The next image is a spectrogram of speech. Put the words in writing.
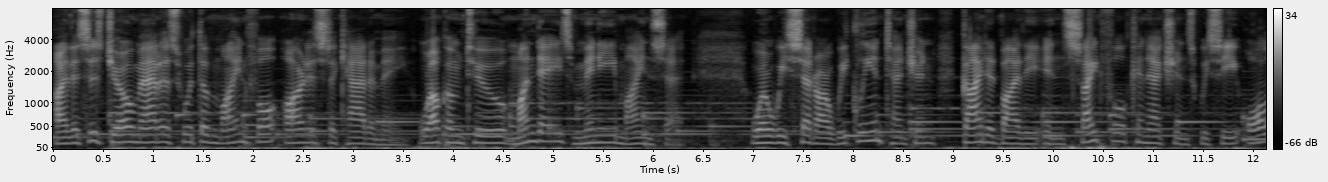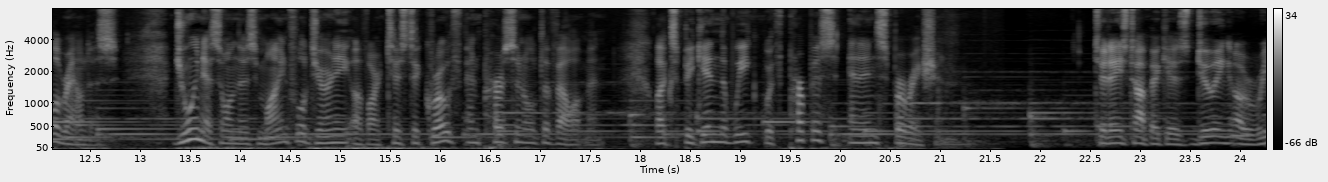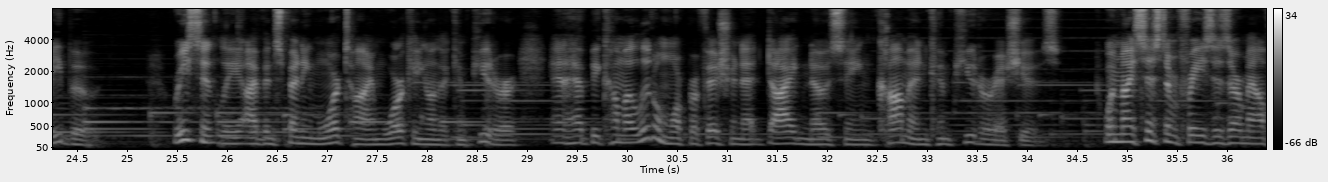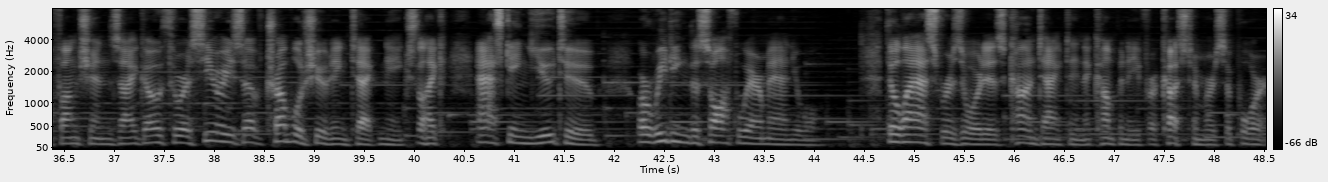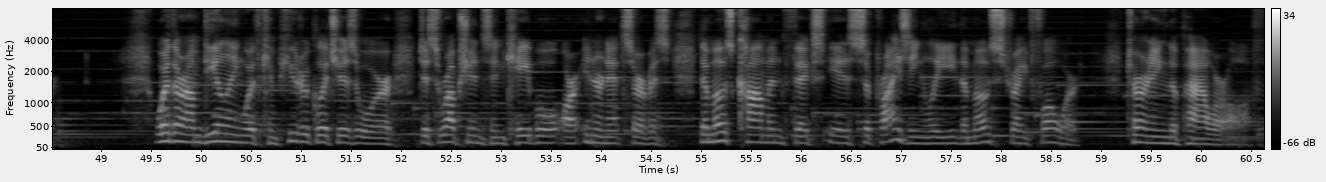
Hi, this is Joe Mattis with the Mindful Artist Academy. Welcome to Monday's Mini Mindset, where we set our weekly intention guided by the insightful connections we see all around us. Join us on this mindful journey of artistic growth and personal development. Let's begin the week with purpose and inspiration. Today's topic is doing a reboot. Recently, I've been spending more time working on the computer and have become a little more proficient at diagnosing common computer issues. When my system freezes or malfunctions, I go through a series of troubleshooting techniques like asking YouTube or reading the software manual. The last resort is contacting the company for customer support. Whether I'm dealing with computer glitches or disruptions in cable or internet service, the most common fix is surprisingly the most straightforward turning the power off.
